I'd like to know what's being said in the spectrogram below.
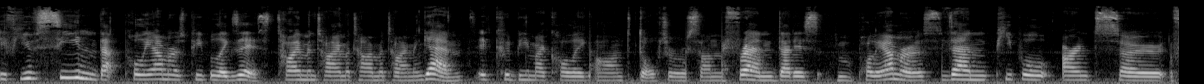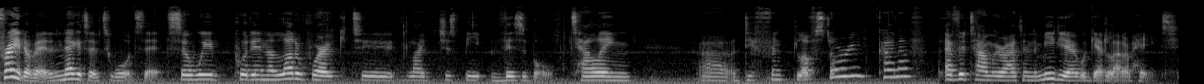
If you've seen that polyamorous people exist time and time and time and time again, it could be my colleague, aunt, daughter, or son, friend that is polyamorous, then people aren't so afraid of it and negative towards it. So we've put in a lot of work to like just be visible, telling uh, a different love story, kind of. Every time we write in the media, we get a lot of hate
